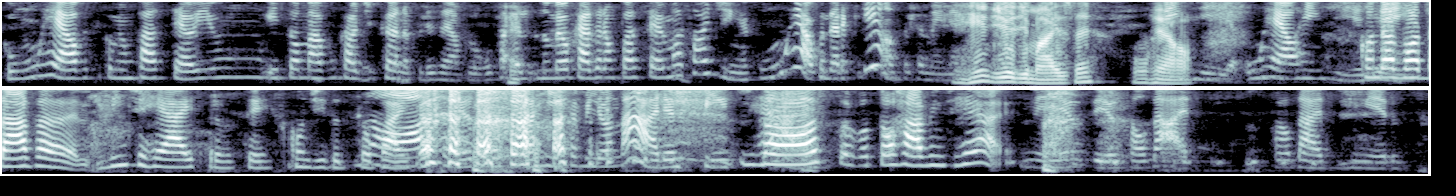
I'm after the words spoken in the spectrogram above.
Com um real você comia um pastel e, um, e tomava um caldo de cana, por exemplo. É. No meu caso era um pastel e uma sodinha. Com um real, quando era criança também, né? Rendia demais, né? Um real. Rendia. Um real rendia. Quando a avó gente. dava 20 reais pra você, escondido do seu pai. Nossa, meu Deus, a rica milionária. 20 reais. Nossa, vou torrar 20 reais. Meu Deus, saudades. Saudades, dinheiros.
